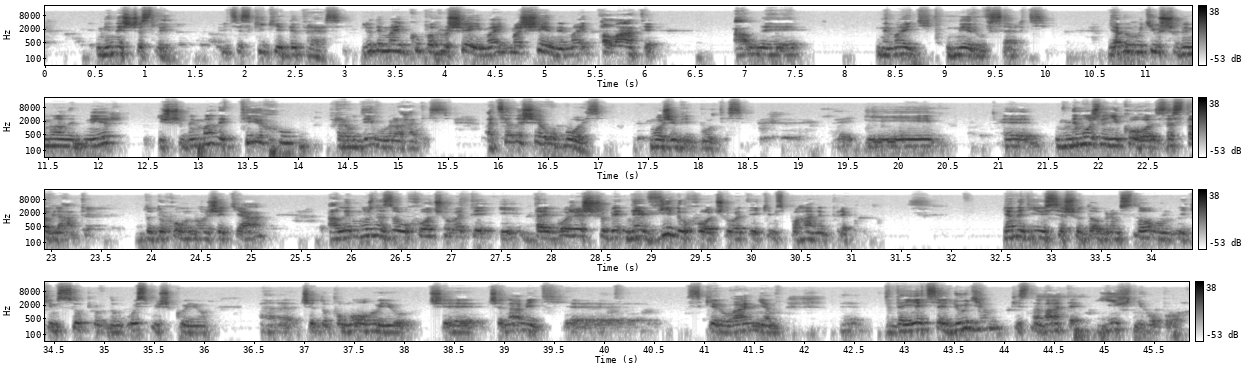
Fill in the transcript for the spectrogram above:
ми нещасливі. Дивіться, скільки депресій. Люди мають купу грошей, мають машини, мають палати, але не мають миру в серці. Я би хотів, щоб ми мали мир і щоб ми мали тиху, правдиву радість. А це лише у Бозі може відбутися. І е, не можна нікого заставляти до духовного життя, але можна заохочувати і дай Боже, щоб не відохочувати якимсь поганим прикладом. Я надіюся, що добрим словом, якимсь супроводом, усмішкою, е, чи допомогою, чи, чи навіть е, скеруванням е, вдається людям пізнавати їхнього Бога.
